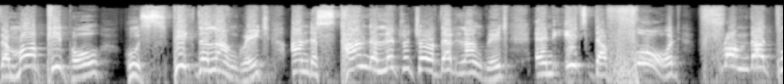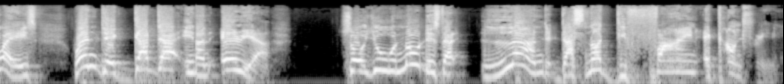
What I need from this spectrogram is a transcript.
The more people who speak the language, understand the literature of that language, and eat the food from that place when they gather in an area. So you will notice that land does not define a country,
